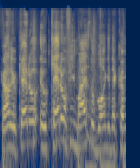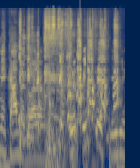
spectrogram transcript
Cara, eu quero, eu quero ouvir mais do blog da Kamikado agora. eu tenho esquecido.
